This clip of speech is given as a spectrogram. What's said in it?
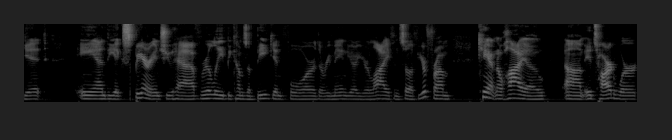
get and the experience you have really becomes a beacon for the remainder of your life. And so if you're from Canton, Ohio, um, it's hard work.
